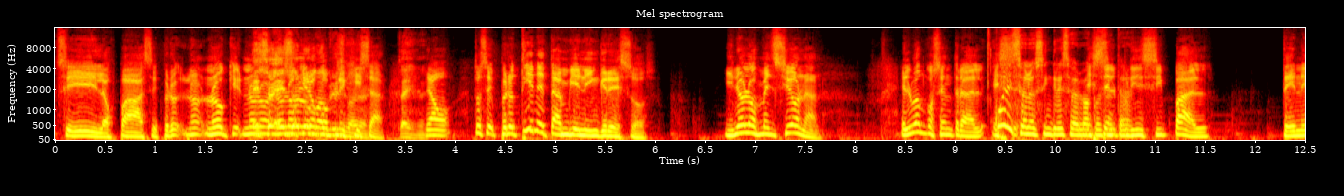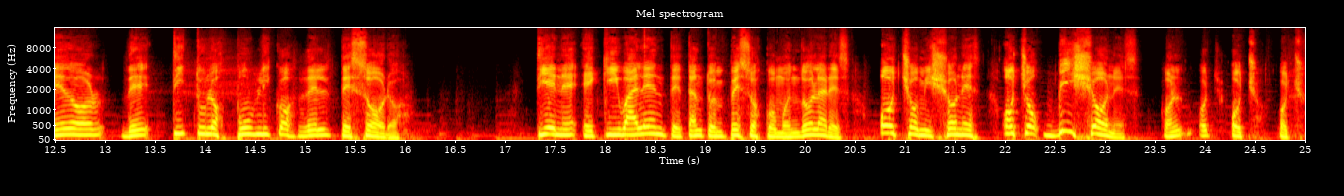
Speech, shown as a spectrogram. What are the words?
Sí, los pases, pero no, no, no, Eso- no- no eso lo quiero complejizar. Digamos, entonces, pero tiene también ingresos y no los mencionan. El Banco Central ¿Cuáles es, son los ingresos del Banco es el principal tenedor de títulos públicos del Tesoro. Tiene equivalente, tanto en pesos como en dólares, 8 millones, 8 billones, con 8, 8, 8.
